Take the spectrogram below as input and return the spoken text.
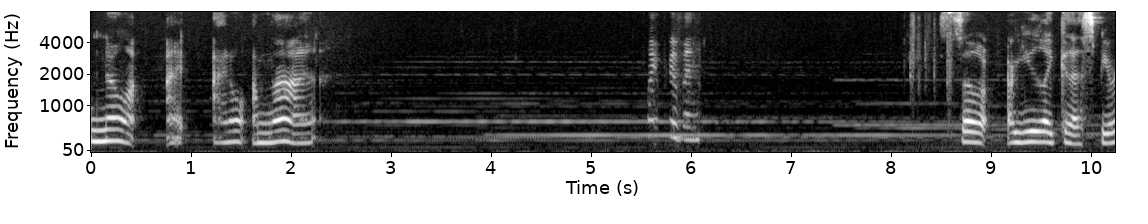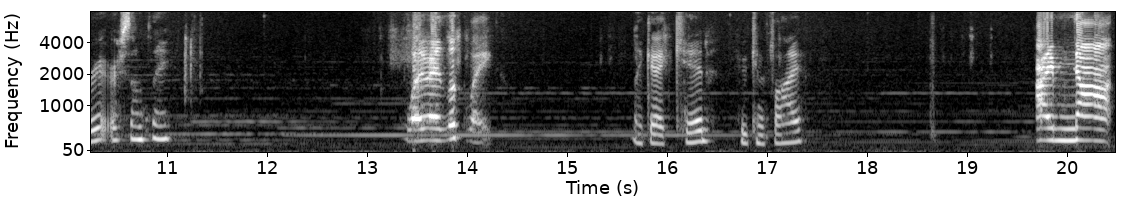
No, I I don't. I'm not. Point proven. So, are you like a spirit or something? What do I look like? Like a kid who can fly? I'm not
